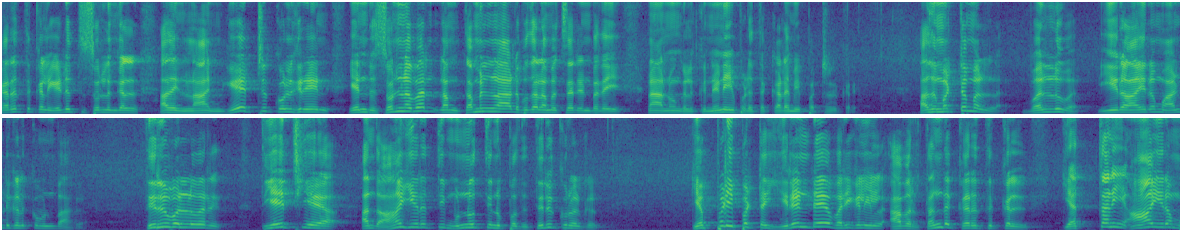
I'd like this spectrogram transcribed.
கருத்துக்களை எடுத்து சொல்லுங்கள். அதை நான் ஏற்றுக்கொள்கிறேன் என்று சொன்னவர் நம் தமிழ்நாடு முதலமைச்சர் என்பதை நான் உங்களுக்கு நினைவுபடுத்த கடமைப்பட்டிருக்கிறேன். அது மட்டுமல்ல வள்ளுவர் ஈராயிரம் ஆண்டுகளுக்கு முன்பாக திருவள்ளுவர் இயற்றிய அந்த ஆயிரத்தி முந்நூற்றி முப்பது திருக்குறள்கள் எப்படிப்பட்ட இரண்டே வரிகளில் அவர் தந்த கருத்துக்கள் எத்தனை ஆயிரம்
